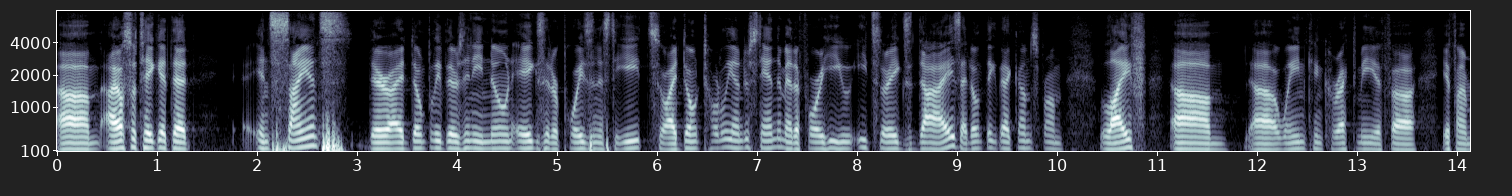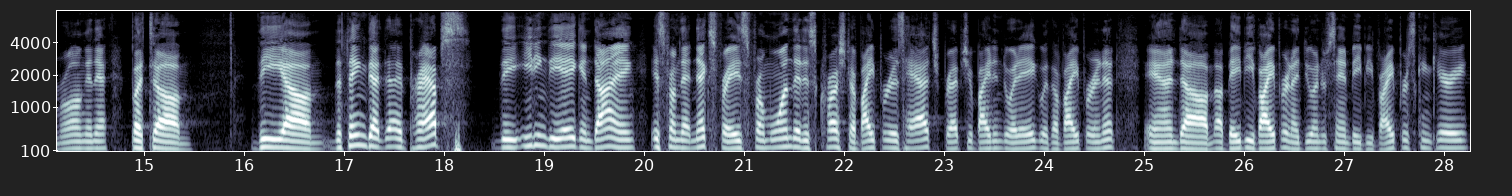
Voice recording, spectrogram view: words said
Um, I also take it that in science, there I don't believe there's any known eggs that are poisonous to eat, so I don't totally understand the metaphor. He who eats their eggs dies. I don't think that comes from life. Um, uh, Wayne can correct me if uh, if I'm wrong in that. But um, the um, the thing that uh, perhaps the eating the egg and dying is from that next phrase from one that is crushed a viper is hatched. Perhaps you bite into an egg with a viper in it and um, a baby viper and i do understand baby vipers can carry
